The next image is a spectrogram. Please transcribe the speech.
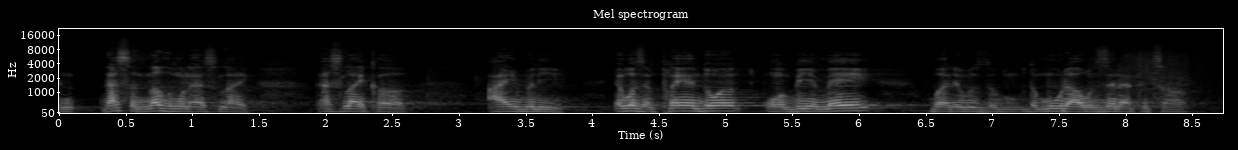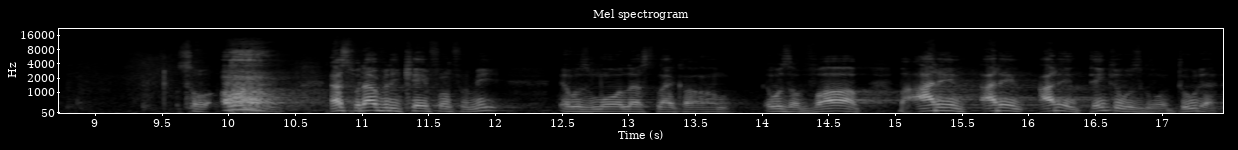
And that's another one that's like, that's like uh, I ain't really, it wasn't planned on on being made, but it was the the mood I was in at the time. So that's what that really came from for me. It was more or less like a, um, it was a vibe, but I didn't, I didn't, I didn't think it was gonna do that.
